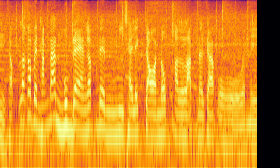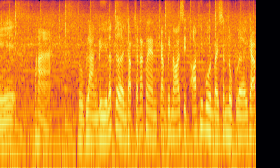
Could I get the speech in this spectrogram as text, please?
นี่ครับ แล้วก็เป็นทางด้านมุมแดงครับ เด่นมีชัยเล็กจอนพพลัตน์นะครับ โอ้โห วันนี้มารูปร่างดีเหลือเกินครับ ชนะคะแนนกังปีน้อยสิทธิ์ออสพิบูลไปสนุกเลยครับ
